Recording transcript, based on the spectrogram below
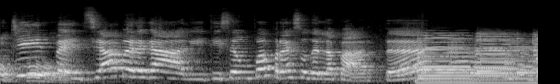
Oggi Oh, oh. pensiamo ai regali, ti sei un po' preso della parte? eh?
